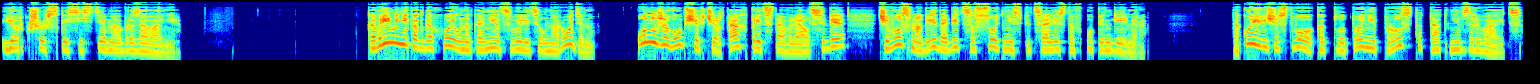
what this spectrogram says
Йоркширской системы образования. Ко времени, когда Хойл наконец вылетел на родину, он уже в общих чертах представлял себе, чего смогли добиться сотни специалистов Оппенгеймера. Такое вещество, как плутоний, просто так не взрывается.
